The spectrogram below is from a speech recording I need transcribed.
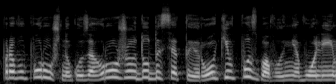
Правопорушнику загрожує до 10 років позбавлення волі.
